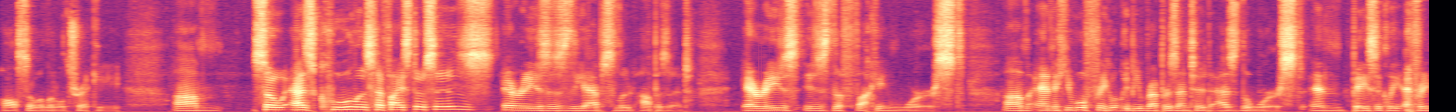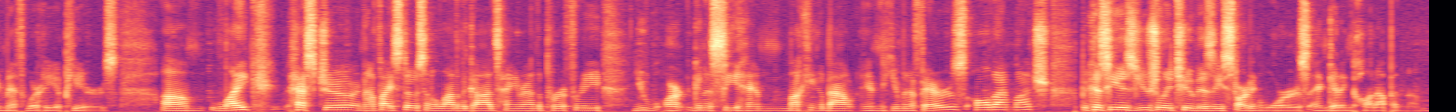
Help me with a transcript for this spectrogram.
also a little tricky. Um, so, as cool as Hephaestus is, Ares is the absolute opposite. Ares is the fucking worst. Um, and he will frequently be represented as the worst in basically every myth where he appears. Um, like Hestia and Hephaestus and a lot of the gods hanging around the periphery, you aren't going to see him mucking about in human affairs all that much because he is usually too busy starting wars and getting caught up in them.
